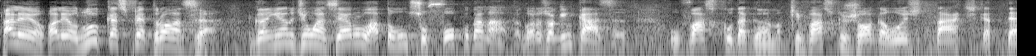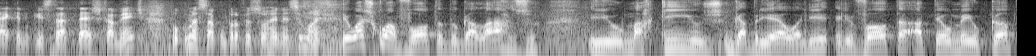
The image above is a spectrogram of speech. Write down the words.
Valeu, valeu. Lucas Pedrosa, ganhando de 1 a 0 lá, tomou um sufoco danado. Agora joga em casa. O Vasco da Gama. Que Vasco joga hoje tática, técnica estrategicamente? Vou começar com o professor René Simões. Eu acho que com a volta do Galarzo e o Marquinhos Gabriel ali, ele volta a ter o meio-campo,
